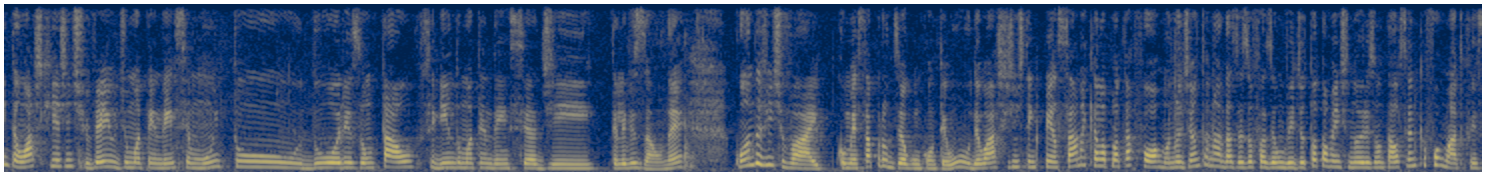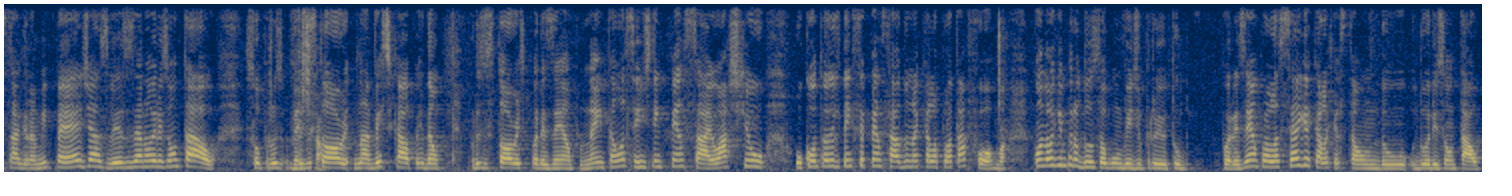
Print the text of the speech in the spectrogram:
Então, acho que a gente veio de uma tendência muito do horizontal, seguindo uma tendência de televisão, né? Quando a gente vai começar a produzir algum conteúdo, eu acho que a gente tem que pensar naquela plataforma. Não adianta nada, às vezes, eu fazer um vídeo totalmente no horizontal, sendo que o formato que o Instagram me pede, às vezes, é no horizontal. Sou pros, Vertical. stories, na vertical, perdão, para os stories, por exemplo, né? Então, assim, a gente tem que pensar. Eu acho que o, o conteúdo ele tem que ser pensado naquela plataforma. Quando alguém produz algum vídeo para o YouTube, por exemplo, ela segue aquela questão do, do horizontal.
